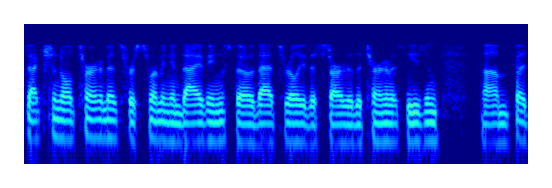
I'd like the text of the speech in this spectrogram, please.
sectional tournaments for swimming and diving. So that's really the start of the tournament season. Um, but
